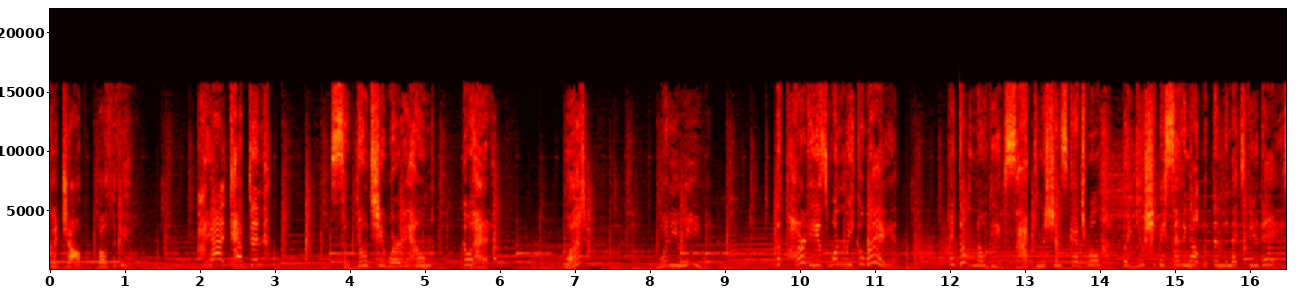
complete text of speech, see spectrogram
Good job, both of you. Aye aye, Captain! So don't you worry, Helm. Go ahead. What? What do you mean? The party is one week away. I don't know the exact mission schedule, but you should be setting out within the next few days.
